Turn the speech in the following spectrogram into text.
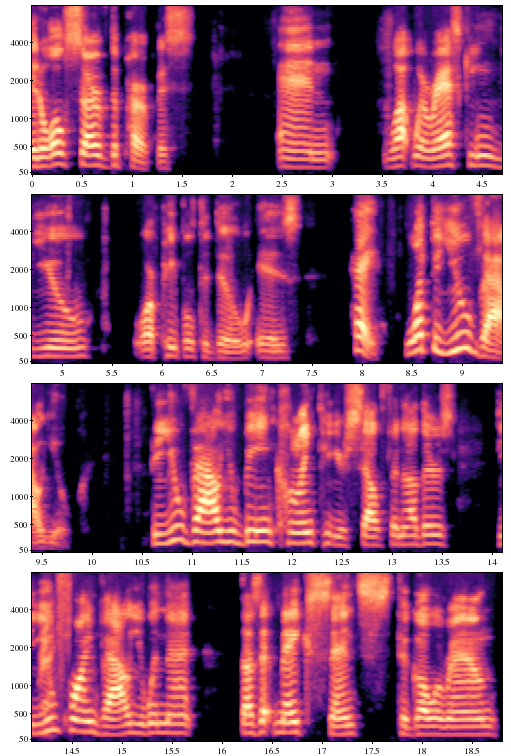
it all served the purpose. And what we're asking you or people to do is hey, what do you value? Do you value being kind to yourself and others? Do you right. find value in that? Does it make sense to go around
